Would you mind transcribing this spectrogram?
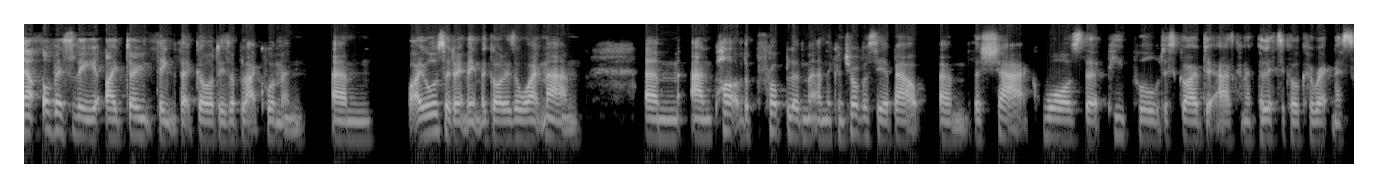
Now, obviously, I don't think that God is a black woman, um, but I also don't think that God is a white man. Um, and part of the problem and the controversy about um, the shack was that people described it as kind of political correctness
